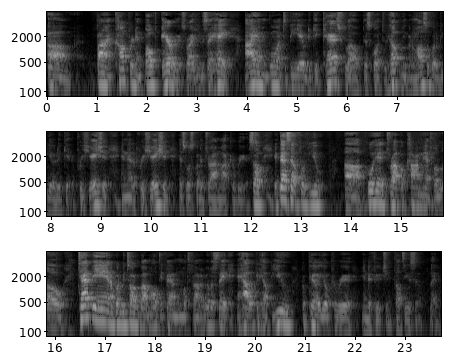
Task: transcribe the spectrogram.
um, find comfort in both areas, right? You can say, hey, I am going to be able to get cash flow that's going to help me, but I'm also going to be able to get appreciation, and that appreciation is what's going to drive my career. So if that's helpful for you, uh, go ahead and drop a comment below. Tap in. I'm going to be talking about multifamily, multifamily real estate, and how it can help you propel your career in the future. Talk to you soon. Later.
